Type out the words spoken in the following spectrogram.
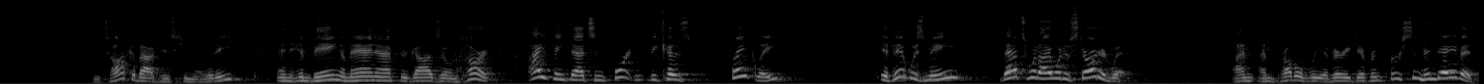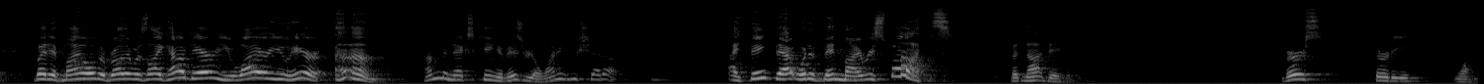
As we talk about his humility and him being a man after God's own heart, I think that's important because, frankly, if it was me, that's what I would have started with. I'm, I'm probably a very different person than David. But if my older brother was like, How dare you? Why are you here? I'm the next king of Israel. Why don't you shut up? I think that would have been my response, but not David. Verse 31.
